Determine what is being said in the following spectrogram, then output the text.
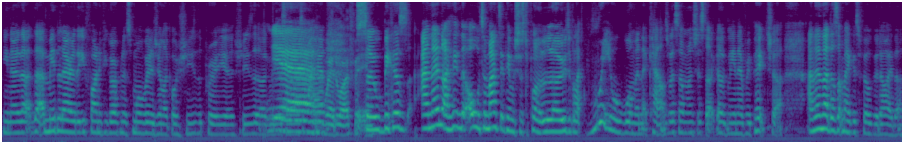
You know that that middle area that you find if you grow up in a small village. You're like, oh, she's the prettiest, she's the ugliest. Yeah. Where do I fit? So because and then I think the automatic thing was just to follow loads of like real woman accounts where someone's just like ugly in every picture, and then that doesn't make us feel good either.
